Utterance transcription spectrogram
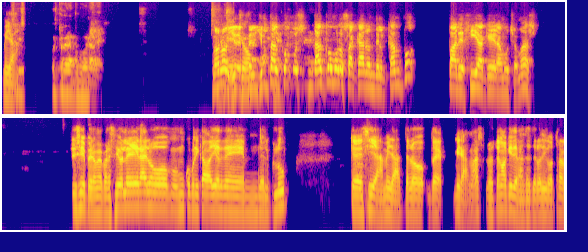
Mira, Sí. puesto que era poco grave. No, no, yo, hecho- pero yo tal como, tal como lo sacaron del campo, parecía que era mucho más. Sí, sí, pero me pareció leer algo, un comunicado ayer de- del club que decía, mira, te lo, mira, más lo tengo aquí delante, te lo digo, tras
